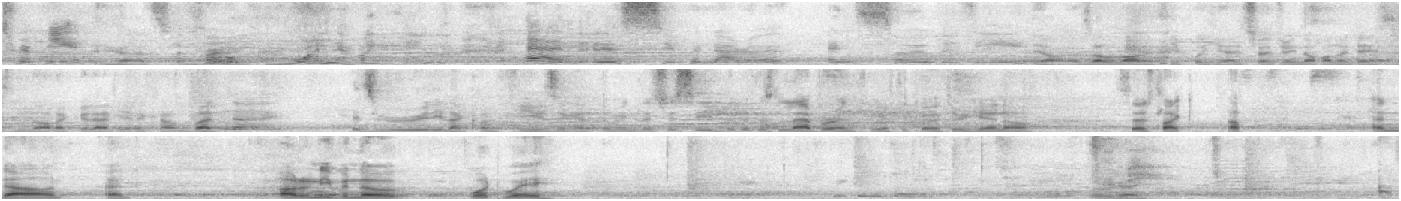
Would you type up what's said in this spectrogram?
Trippy Yeah, it's for one thing, and it is super narrow and so busy. Yeah, there's a lot of people here, so during the holidays it's not a good idea to come. But No. it's really like confusing. And I mean, let's just see. Look at this labyrinth we have to go through here now. So it's like up and down, and I don't even know what way. We're gonna go Where are we going? up.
